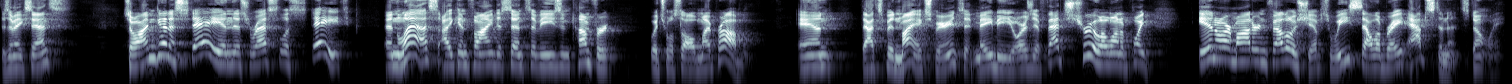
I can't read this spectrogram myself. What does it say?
Does it make sense? So I'm going to stay in this restless state unless I can find a sense of ease and comfort which will solve my problem. And that's been my experience. It may be yours. If that's true, I want to point in our modern fellowships, we celebrate abstinence, don't we?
